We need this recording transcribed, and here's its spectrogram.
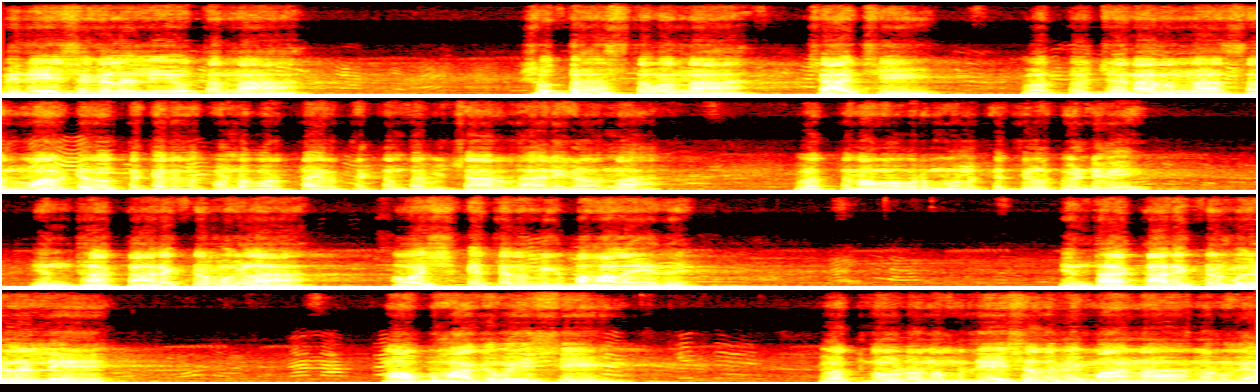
ವಿದೇಶಗಳಲ್ಲಿಯೂ ತನ್ನ ಶುದ್ಧ ಹಸ್ತವನ್ನು ಚಾಚಿ ಇವತ್ತು ಜನರನ್ನ ಸನ್ಮಾರ್ಗದತ್ತ ಕರೆದುಕೊಂಡು ಬರ್ತಾ ಇರತಕ್ಕಂಥ ವಿಚಾರಧಾರಿಗಳನ್ನು ಇವತ್ತು ನಾವು ಅವರ ಮೂಲಕ ತಿಳ್ಕೊಂಡಿವಿ. ಇಂಥ ಕಾರ್ಯಕ್ರಮಗಳ ಅವಶ್ಯಕತೆ ನಮಗೆ ಬಹಳ ಇದೆ. ಇಂಥ ಕಾರ್ಯಕ್ರಮಗಳಲ್ಲಿ ನಾವು ಭಾಗವಹಿಸಿ ಇವತ್ತು ನೋಡು ನಮ್ಮ ದೇಶದ ವಿಮಾನ ನಮಗೆ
